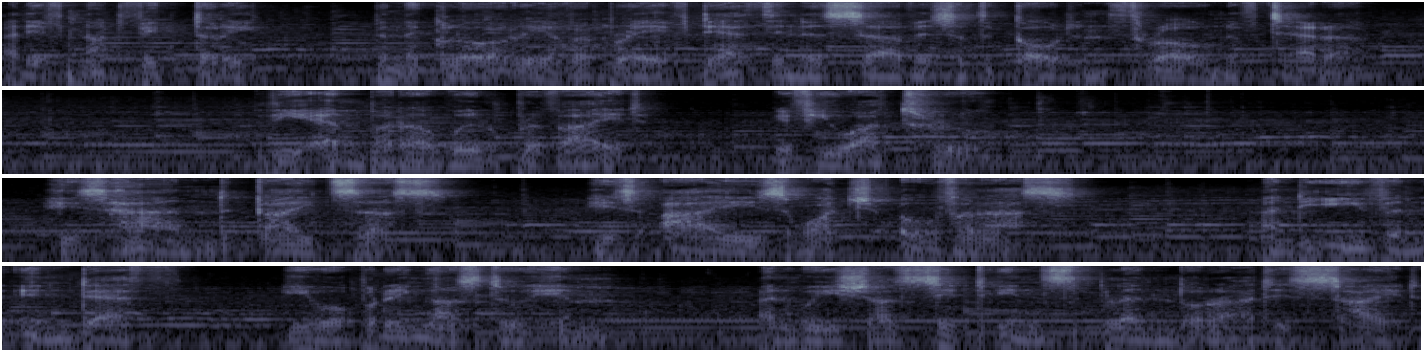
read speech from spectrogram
And if not victory, then the glory of a brave death in the service of the Golden Throne of Terra. The Emperor will provide, if you are true. His hand guides us. His eyes watch over us. And even in death, he will bring us to him, and we shall sit in splendor at his side,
